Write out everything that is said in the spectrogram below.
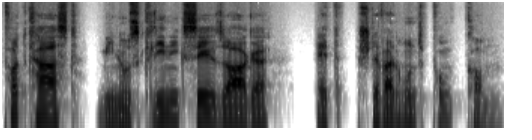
podcast-klinikseelsorge at stefanhund.com.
